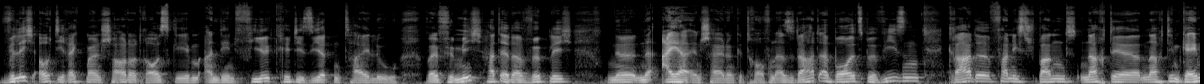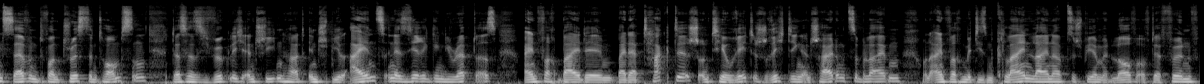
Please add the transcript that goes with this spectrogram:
will ich auch direkt mal einen Shoutout rausgeben an den viel kritisierten Ty Lue. Weil für mich hat er da wirklich eine, eine Eier Entscheidung getroffen. Also da hat er Balls bewiesen. Gerade fand ich es spannend nach, der, nach dem Game 7 von Tristan Thompson, dass er sich wirklich entschieden hat, in Spiel 1 in der Serie gegen die Raptors einfach bei, dem, bei der taktisch und theoretisch richtigen Entscheidung zu bleiben und einfach mit diesem kleinen Lineup zu spielen, mit Love auf der 5,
